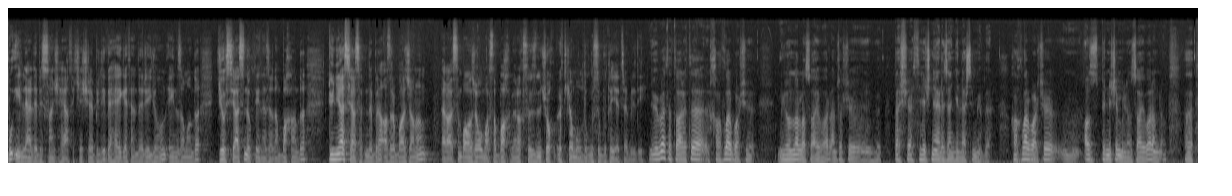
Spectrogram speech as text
bu illərdə biz sanki həyata keçirə bildik və həqiqətən də regionun eyni zamanda geosiyasi nöqteyi nəzərdən baxanda dünya siyasətində belə Azərbaycanın ərazisinin balaca olmasına baxmayaraq sözünün çox ötkəm olduğunu sübuta yetirə bildik. Ümumiyyətlə tarixdə xalqlar başı milyonlarla sayı var, ancaq ki bəşəriyyəti heç nə ilə zənginləşdirməyiblər. Xalqlar var ki, az bir neçə milyon sayı var, ancaq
